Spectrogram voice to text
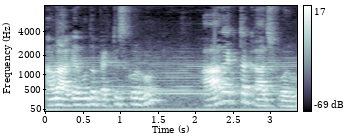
আমরা আগের মতো প্র্যাকটিস করব। আর একটা কাজ করব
